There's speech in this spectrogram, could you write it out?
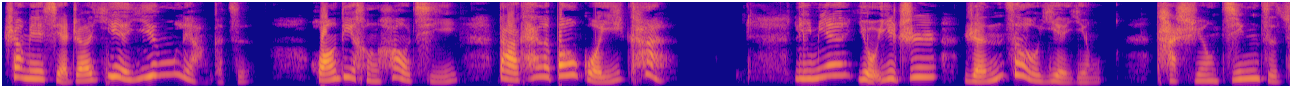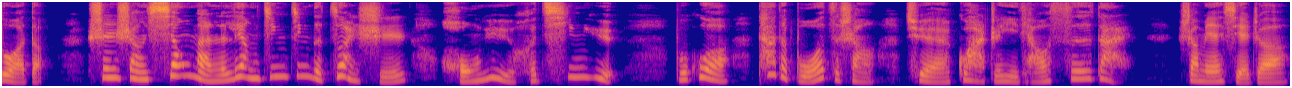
上面写着“夜莺”两个字。皇帝很好奇，打开了包裹一看，里面有一只人造夜莺，它是用金子做的，身上镶满了亮晶晶的钻石、红玉和青玉。不过，他的脖子上却挂着一条丝带，上面写着：“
